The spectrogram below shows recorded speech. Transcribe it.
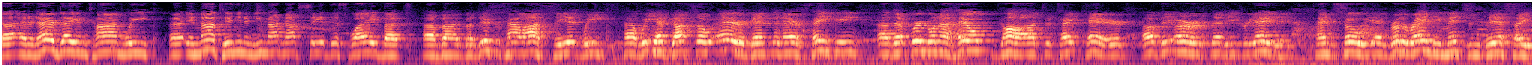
uh, and in our day and time, we, uh, in my opinion, and you might not see it this way, but, uh, but, but this is how I see it. We, uh, we have got so arrogant in our thinking uh, that we're going to help God to take care of the earth that He created. And so, and Brother Randy mentioned this a,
